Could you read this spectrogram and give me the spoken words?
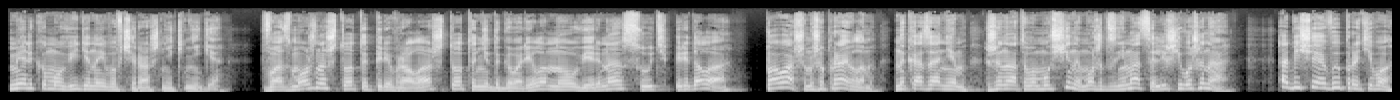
мельком увиденной во вчерашней книге. Возможно, что-то переврала, что-то не договорила, но уверена, суть передала. По вашим же правилам, наказанием женатого мужчины может заниматься лишь его жена. Обещаю выпороть его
